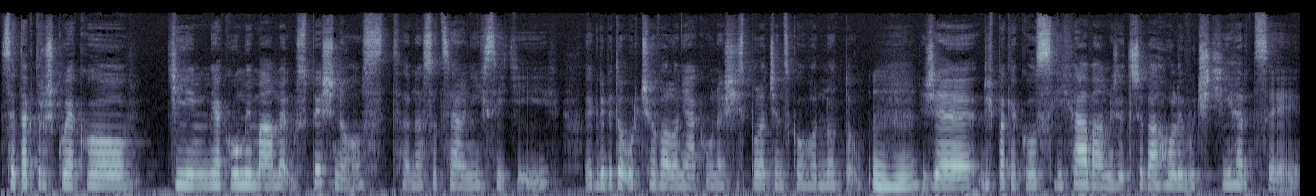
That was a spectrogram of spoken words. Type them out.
se tak trošku jako tím, jakou my máme úspěšnost na sociálních sítích, jak kdyby to určovalo nějakou naší společenskou hodnotu. Mm-hmm. Že když pak jako slychávám, že třeba hollywoodští herci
